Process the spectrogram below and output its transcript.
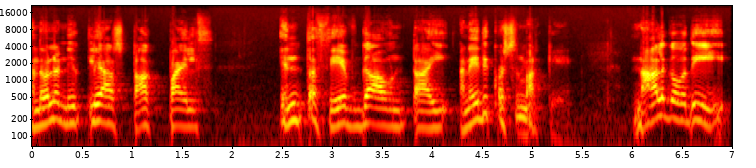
అందువల్ల న్యూక్లియర్ స్టాక్ పైల్స్ ఎంత సేఫ్గా ఉంటాయి అనేది క్వశ్చన్ మార్కే. నాలుగవది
